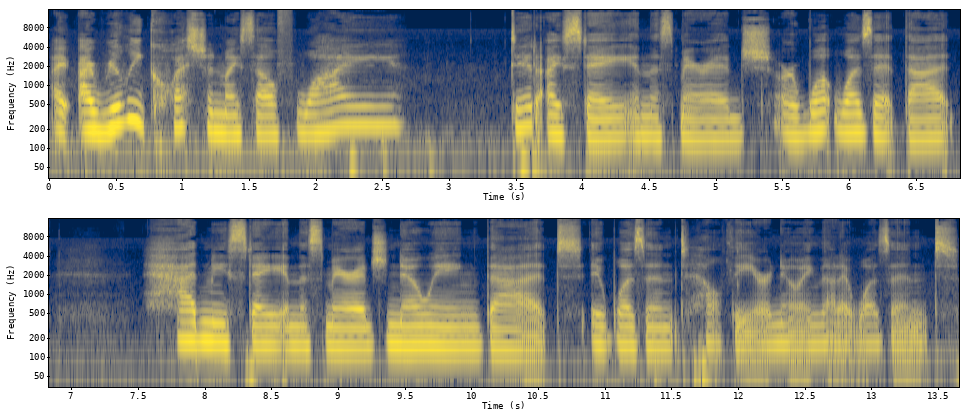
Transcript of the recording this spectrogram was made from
I I really questioned myself why did I stay in this marriage? Or what was it that had me stay in this marriage knowing that it wasn't healthy or knowing that it wasn't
